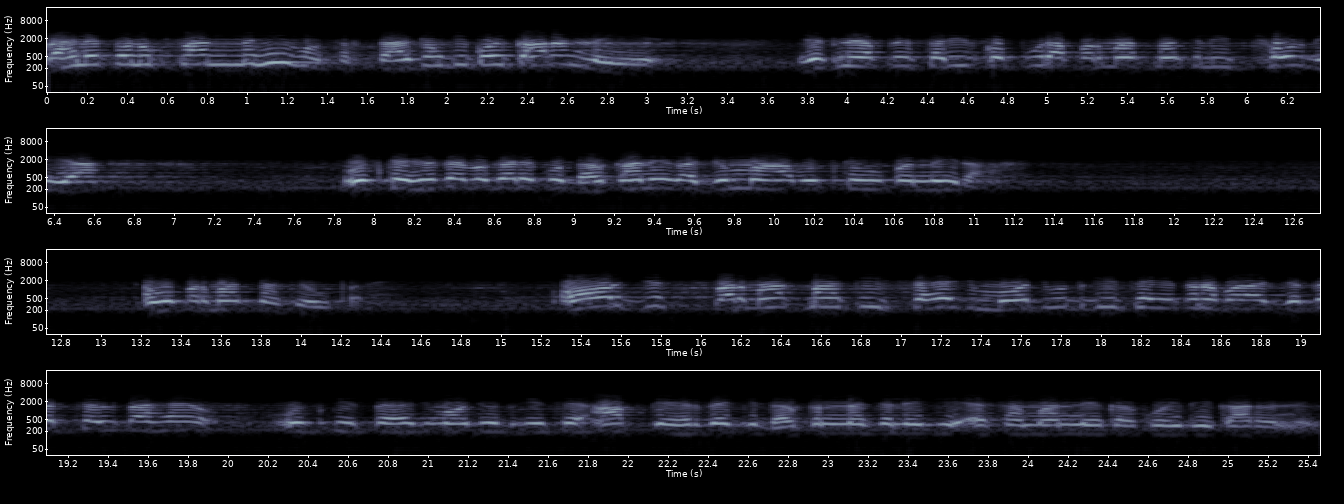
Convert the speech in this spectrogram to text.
पहले तो नुकसान नहीं हो सकता, क्योंकि कोई कारण नहीं है। जिसने अपने शरीर को पूरा परमात्मा के लिए छोड़ दिया, उसके हृदय वगैरह को धड़काने का जुम्मा अब उसके ऊपर नहीं रहा। अब वो परमात्मा के ऊपर है। और जिस परमात्मा की सहज मौजूदगी से इतना बड़ा जगत चलता है, उसकी सहज मौजूदगी से आपके हृदय की धड़कन न चलेगी, ऐसा मानने का कोई भी कारण नहीं।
